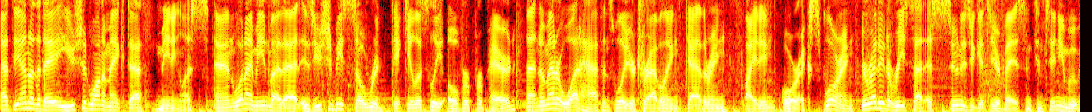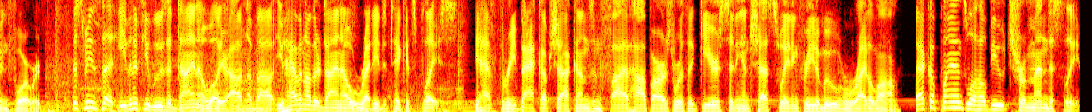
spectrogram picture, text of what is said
At the end of the day, you should want to make death meaningless, and what I mean by that is you should be so ridiculously over-prepared that no matter what happens while you're traveling, gathering, fighting, or exploring, you're ready to reset as soon as you get to your base and continue moving forward. This means that even if you lose a dino while you're out and about, you have another dino ready to take its place You have three backup shotguns and five hot bars worth of gear sitting in chests waiting for you to move right along. Backup plans will help you tremendously.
